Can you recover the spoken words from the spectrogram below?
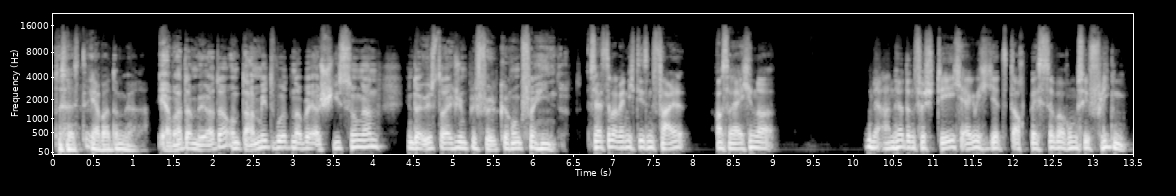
Das heißt, er war der Mörder. Er war der Mörder und damit wurden aber Erschießungen in der österreichischen Bevölkerung verhindert. Das heißt aber, wenn ich diesen Fall aus Reichenau mir anhöre, dann verstehe ich eigentlich jetzt auch besser, warum Sie Fliegen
